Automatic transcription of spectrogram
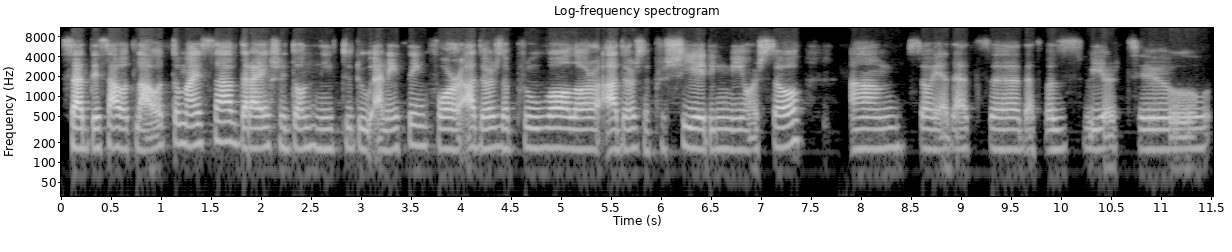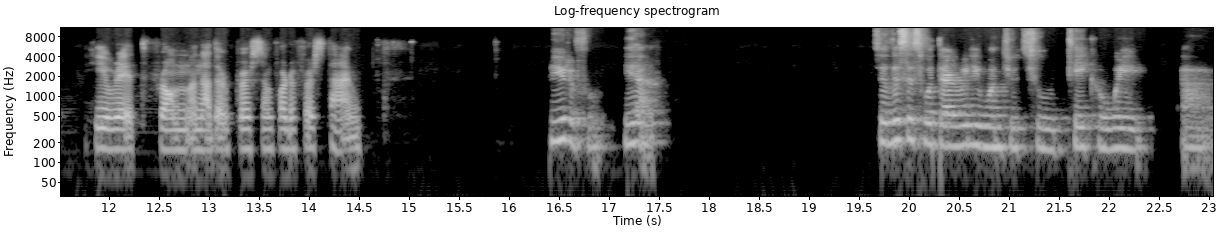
said this out loud to myself that I actually don't need to do anything for others' approval or others appreciating me or so. Um, so yeah, that's uh, that was weird to hear it from another person for the first time. Beautiful, yeah. So this is what I really want you to take away uh,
